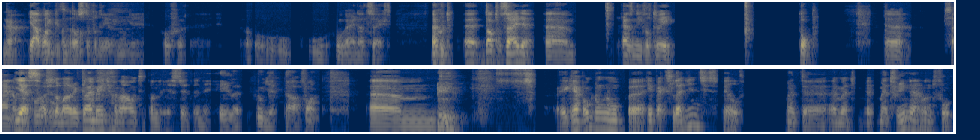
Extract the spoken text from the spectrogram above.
Ja, Ja, want, want dat is de verdeling eh, over eh, hoe, hoe, hoe jij dat zegt. Nou goed, eh, dat terzijde. eh Resident Evil 2. Top. Eh, Zijn yes, als je er maar een klein beetje van houdt, dan is dit een hele goede daarvan. Ehm, ik heb ook nog een hoop eh, Apex Legends gespeeld. Met, met, met, met vrienden. Want voor,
